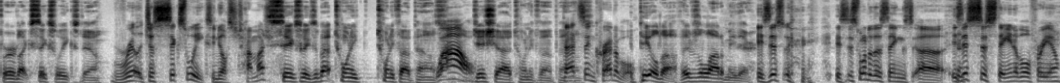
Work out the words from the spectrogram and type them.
for like six weeks now. Really? Just six weeks. And you'll, how much? Six weeks, about 20, 25 pounds. Wow. Just shy of 25 pounds. That's incredible. It peeled off. There's a lot of me there. Is this is this one of those things? Uh, is this sustainable for you?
